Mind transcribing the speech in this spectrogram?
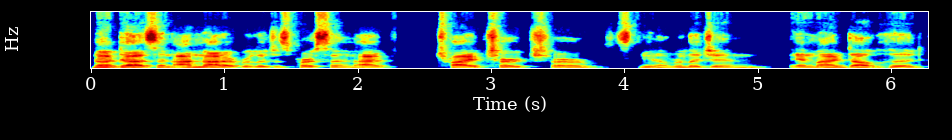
No, it does. And I'm not a religious person. I've tried church or you know religion in my adulthood.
